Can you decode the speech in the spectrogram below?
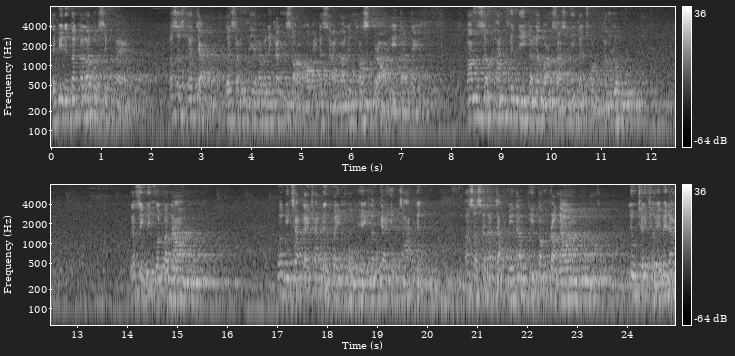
ในปี 1968ระศสนจักรโดยสังฆยนาวาการที่สองออกเอกสารมาเรื่องออสตราเอตาเต ความสัมพันธ์คืนดีกันระหว่างศาสนิกชนทั้งโลก และสิ่งที่ควรประนามเมื่อมีชาติใดชาติหนึ่งไปข่มเหงรังแกอีกชาติหนึ่งพระศาสนาจักรมีหน้าที่ต้องประนามอยู่เฉยๆไม่ได้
